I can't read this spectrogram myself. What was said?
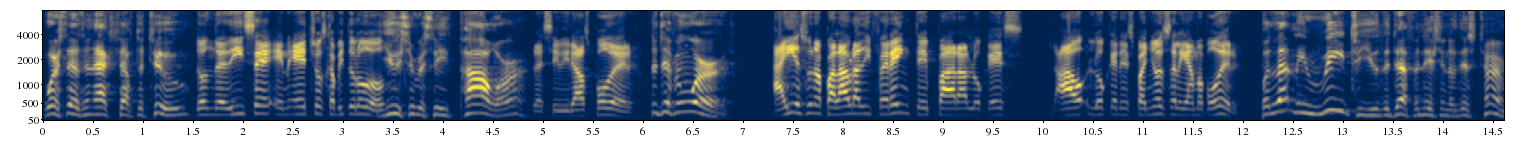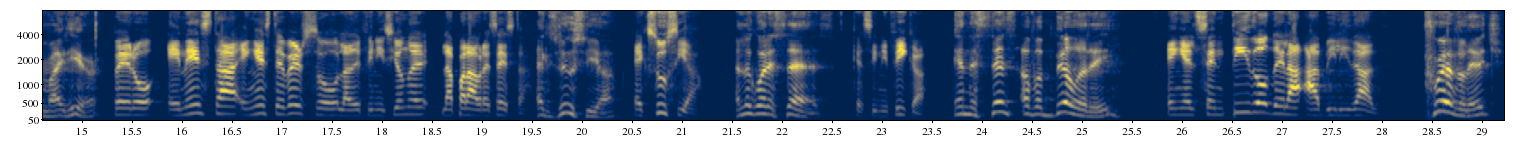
where it says in Acts chapter 2, donde dice en Hechos capítulo 2, you should receive power. recibirás poder. It's a different word. Ahí es una palabra diferente para lo que es lo que en español se le llama poder. But let me read to you the definition of this term right here, Pero en esta en este verso la definición de la palabra es esta, exousia. exousia, And look what it says. que significa? In the sense of ability, en el sentido de la habilidad. privilege,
